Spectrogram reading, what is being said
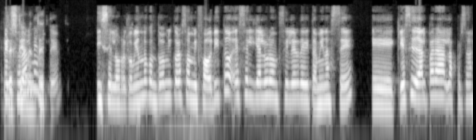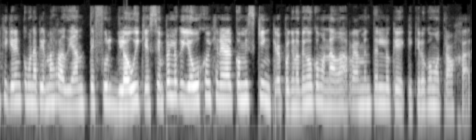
Efectivamente. Personalmente, y se los recomiendo con todo mi corazón, mi favorito es el Hyaluron Filler de vitamina C, eh, que es ideal para las personas que quieren como una piel más radiante, full glowy, que siempre es lo que yo busco en general con mi skincare, porque no tengo como nada realmente en lo que, que quiero como trabajar.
